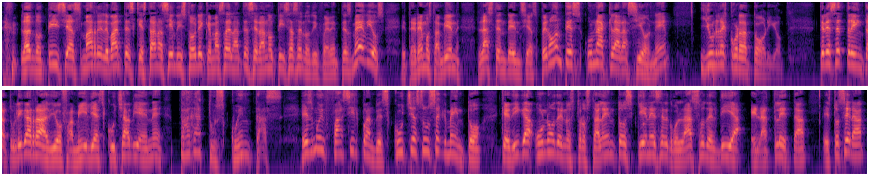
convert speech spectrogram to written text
las noticias más relevantes que están haciendo historia y que más adelante serán noticias en los diferentes medios. Y tenemos también las tendencias. Pero antes, una aclaración ¿eh? y un recordatorio. 1330, tu Liga Radio, familia, escucha bien, eh, paga tus cuentas. Es muy fácil cuando escuchas un segmento que diga uno de nuestros talentos quién es el golazo del día, el atleta. Esto será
